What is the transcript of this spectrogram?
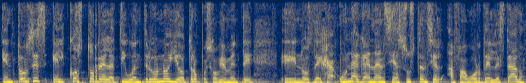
Entonces, el costo relativo entre uno y otro, pues obviamente eh, nos deja una ganancia sustancial a favor del Estado.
